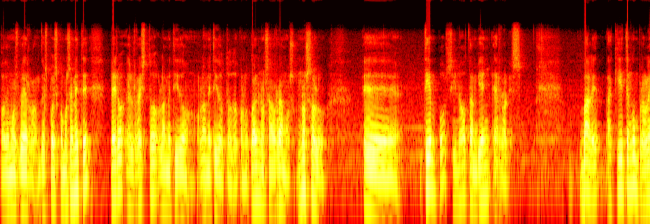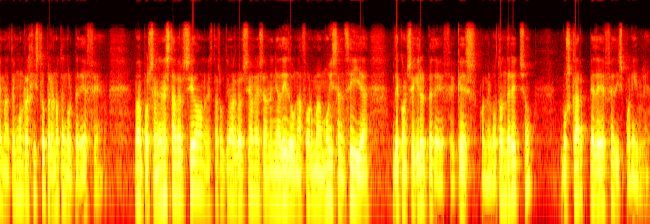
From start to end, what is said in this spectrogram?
podemos ver después cómo se mete, pero el resto lo ha metido, lo ha metido todo, con lo cual nos ahorramos no solo eh, tiempo, sino también errores. Vale, aquí tengo un problema, tengo un registro pero no tengo el PDF. Bueno, pues en esta versión, en estas últimas versiones, han añadido una forma muy sencilla de conseguir el PDF, que es con el botón derecho buscar PDF disponible.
